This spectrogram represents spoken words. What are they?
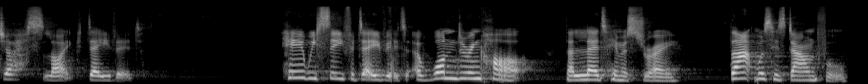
just like David. Here we see for David a wandering heart that led him astray. That was his downfall.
